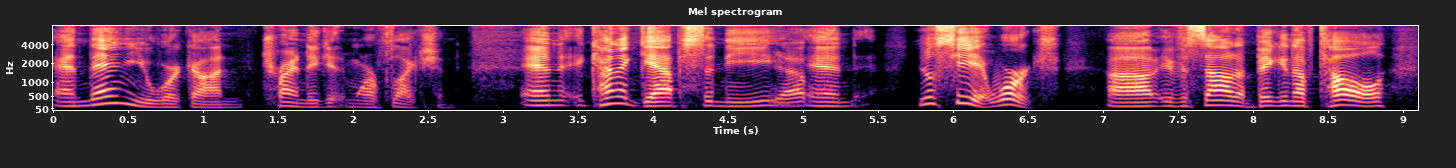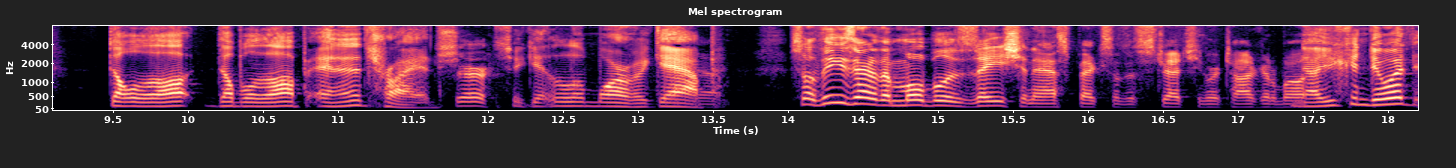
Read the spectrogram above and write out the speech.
and then you work on trying to get more flexion. And it kind of gaps the knee, Yep. and you'll see it works. Uh, if it's not a big enough towel, double it up, double it up, and then try it. Sure. So you get a little more of a gap. So these are the mobilization aspects of the stretching we're talking about. Now you can do it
